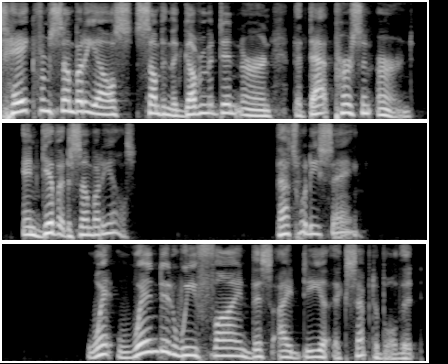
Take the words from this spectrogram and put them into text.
take from somebody else something the government didn't earn that that person earned and give it to somebody else. That's what he's saying. When when did we find this idea acceptable that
